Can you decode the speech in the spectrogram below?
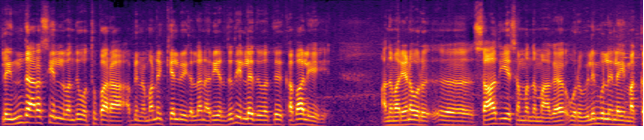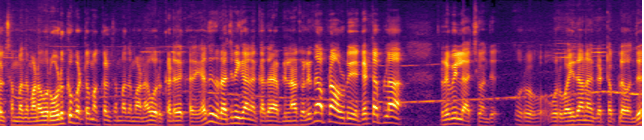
இல்லை இந்த அரசியல் வந்து ஒத்துப்பாரா? அப்படின்ற மாதிரி கேள்விகள்லாம் நிறைய இருந்தது. இல்லை இது வந்து கபாலி அந்த மாதிரியான ஒரு சாதிய சம்பந்தமாக ஒரு விளிம்பு நிலை மக்கள் சம்பந்தமான ஒரு ஒடுக்கப்பட்ட மக்கள் சம்பந்தமான ஒரு கதை கதையாது இது ரஜினிகாந்த் கதை அப்படின்லாம் சொல்லியிருந்தேன். அப்புறம் அவருடைய கெட்டப்லாம் ரிவீல் ஆச்சு வந்து. ஒரு ஒரு வயதான கெட்டப்பில் வந்து.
